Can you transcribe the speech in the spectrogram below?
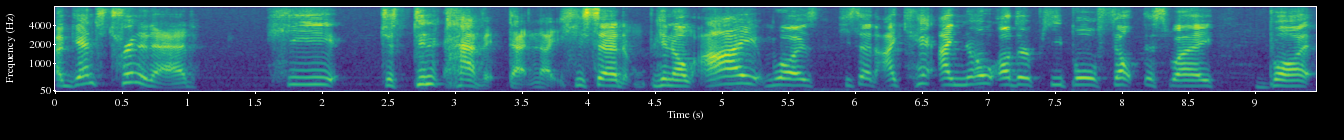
against Trinidad, he just didn't have it that night. He said, you know, I was. He said, I can't. I know other people felt this way, but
